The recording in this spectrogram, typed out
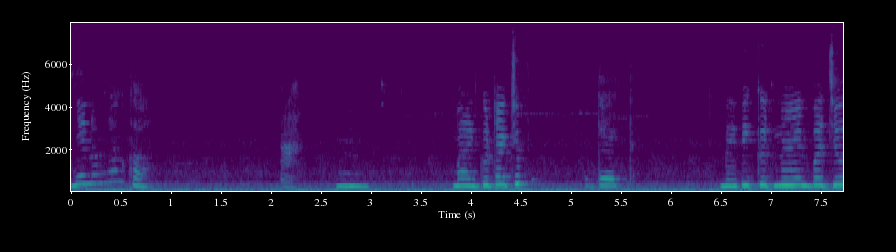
నేను ఉన్నాను కా మై గుడ్ నైట్ చెప్పు. Baby good night Bajju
